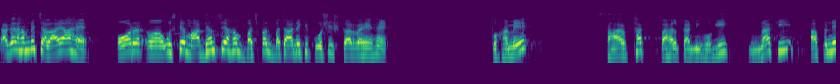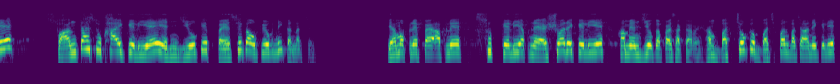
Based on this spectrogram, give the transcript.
अगर हमने चलाया है और उसके माध्यम से हम बचपन बचाने की कोशिश कर रहे हैं तो हमें सार्थक पहल करनी होगी। न कि अपने स्वांत सुखाय के लिए एनजीओ के पैसे का उपयोग नहीं करना चाहिए। कि हम अपने अपने सुख के लिए, अपने ऐश्वर्य के लिए हम एनजीओ का पैसा कर रहे हैं। हम बच्चों को बचपन बचाने के लिए,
